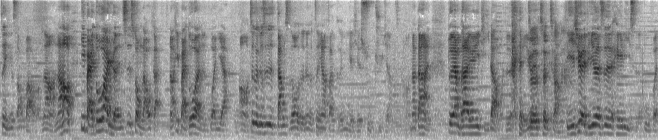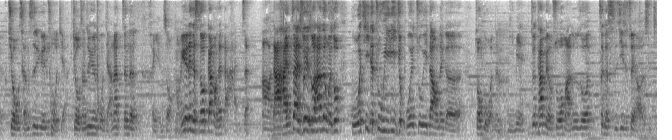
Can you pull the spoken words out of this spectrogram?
这已经少报了，知道吗？然后一百多万人是送劳改，然后一百多万人关押，啊，这个就是当时候的那个镇压反革命的一些数据，这样子。那当然，对岸不太愿意提到嘛，对不对？因为正常。的确，的确是黑历史的部分，九成是冤错假，九成是冤错假，那真的很严重啊！因为那个时候刚好在打韩战啊，打韩战，所以说他认为说国际的注意力就不会注意到那个中国的里面，就他没有说嘛，就是说这个时机是最好的时机，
